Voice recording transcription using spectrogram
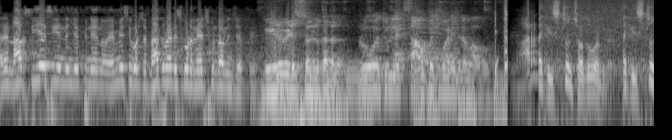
అరే నాకు సిఎస్సి అని చెప్పి నేను ఎంఎస్సి కూడా మ్యాథమెటిక్స్ కూడా నేర్చుకుంటానని చెప్పి. వీడు వీడి సొల్లు కథలు. రోజు సావుకొచ్చి పడిందిరా బాబు. నాకు ఇష్టం చదువు అండి. నాకు ఇష్టం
